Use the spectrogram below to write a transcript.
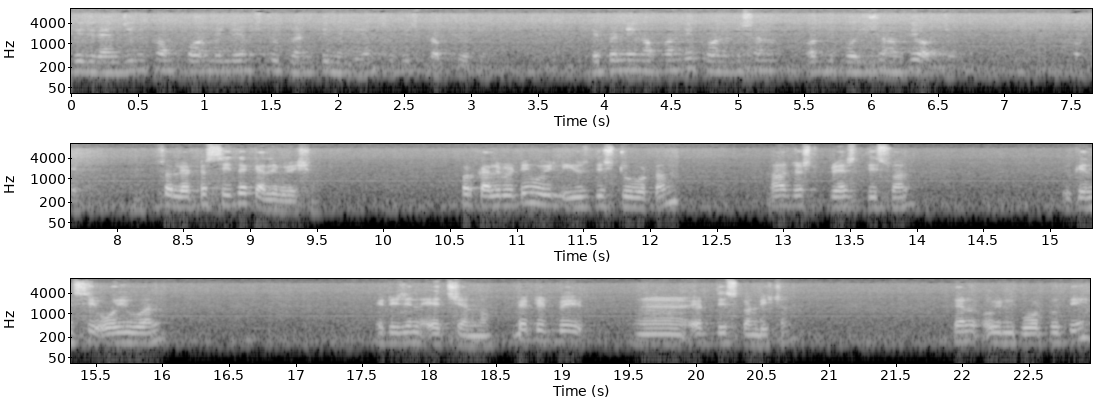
it is ranging from four 4 millions to 20 millions it is fluctuating depending upon the condition or the position of the object. Okay. So let us see the calibration. For calibrating we will use this two button. Now just press this one. You can see OU1 it is in HNO let it be uh, at this condition. Then we will go to the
